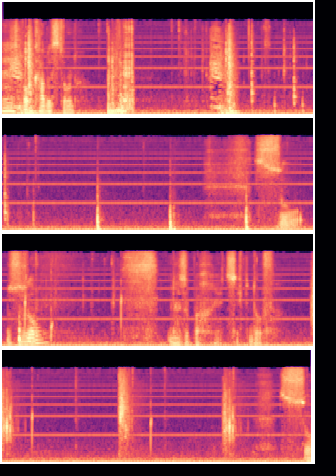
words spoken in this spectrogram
Ich brauche Cobblestone. So, so. Na super, jetzt, ich bin doof. So,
